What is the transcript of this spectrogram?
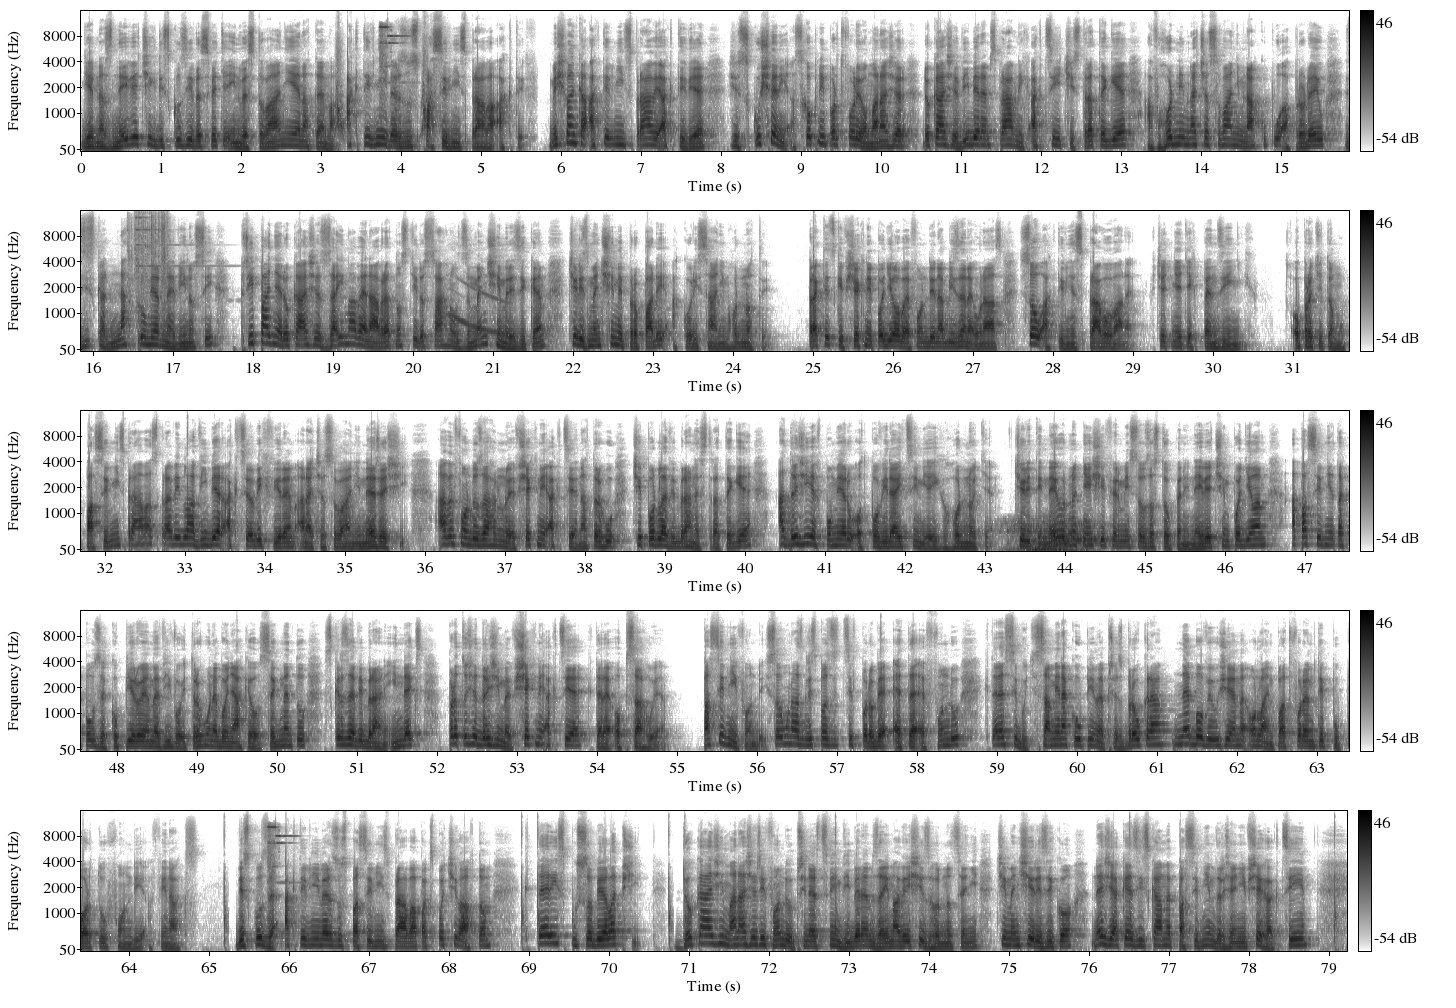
Jedna z největších diskuzí ve světě investování je na téma aktivní versus pasivní zpráva aktiv. Myšlenka aktivní zprávy aktiv je, že zkušený a schopný portfolio manažer dokáže výběrem správných akcí či strategie a vhodným načasováním nákupu a prodejů získat nadprůměrné výnosy, případně dokáže zajímavé návratnosti dosáhnout s menším rizikem, čili s menšími propady a kolísáním hodnoty. Prakticky všechny podílové fondy nabízené u nás jsou aktivně zpravované, včetně těch penzijních. Oproti tomu pasivní zpráva z pravidla výběr akciových firm a načasování neřeší a ve fondu zahrnuje všechny akcie na trhu či podle vybrané strategie a drží je v poměru odpovídajícím jejich hodnotě. Čili ty nejhodnotnější firmy jsou zastoupeny největším podílem a pasivně tak pouze kopírujeme vývoj trhu nebo nějakého segmentu skrze vybraný index, protože držíme všechny akcie, které obsahuje. Pasivní fondy jsou u nás k dispozici v podobě ETF fondu, které si buď sami nakoupíme přes brokera, nebo využijeme online platform typu Portu, Fondy a Finax. Diskuze aktivní versus pasivní zpráva pak spočívá v tom, který způsob je lepší. Dokáží manažeři fondů přinést svým výběrem zajímavější zhodnocení či menší riziko, než jaké získáme pasivním držením všech akcí?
